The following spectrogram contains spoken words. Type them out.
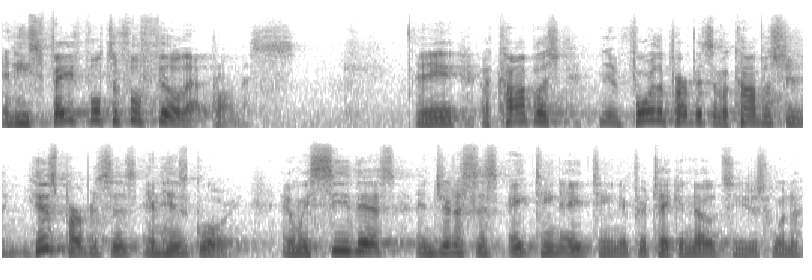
and He's faithful to fulfill that promise. And he accomplished for the purpose of accomplishing his purposes and his glory. And we see this in Genesis 18 18, if you're taking notes and you just want to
